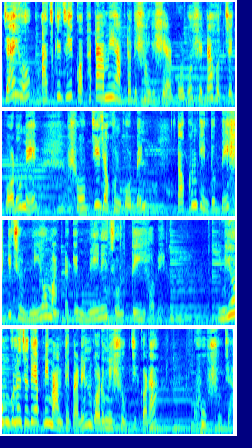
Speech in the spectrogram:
যাই হোক আজকে যে কথাটা আমি আপনাদের সঙ্গে শেয়ার করব, সেটা হচ্ছে গরমে সবজি যখন করবেন, তখন কিন্তু বেশ কিছু নিয়ম আপনাকে মেনে চলতেই হবে। নিয়মগুলো যদি আপনি মানতে পারেন, গরমে সবজি করা খুব সোজা।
